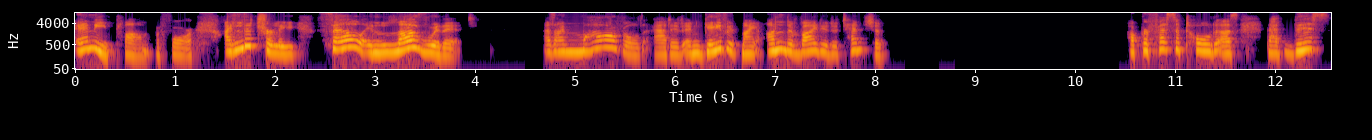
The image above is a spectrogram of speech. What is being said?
any plant before. I literally fell in love with it as I marveled at it and gave it my undivided attention. Our professor told us that this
